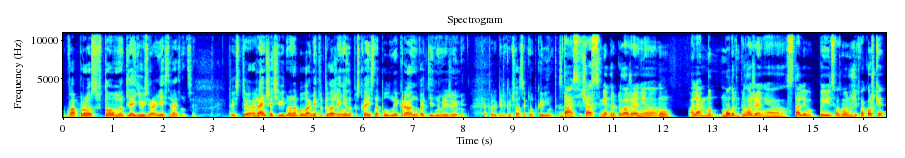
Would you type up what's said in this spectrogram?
Вопрос в том, для юзера есть разница? То есть, э, раньше, очевидно, она была. Метроприложения запускались на полный экран в отдельном режиме, который переключался кнопкой Win. Да, сейчас метроприложения, ну, а-ля модерн приложения стали, появились возможность жить в окошке,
